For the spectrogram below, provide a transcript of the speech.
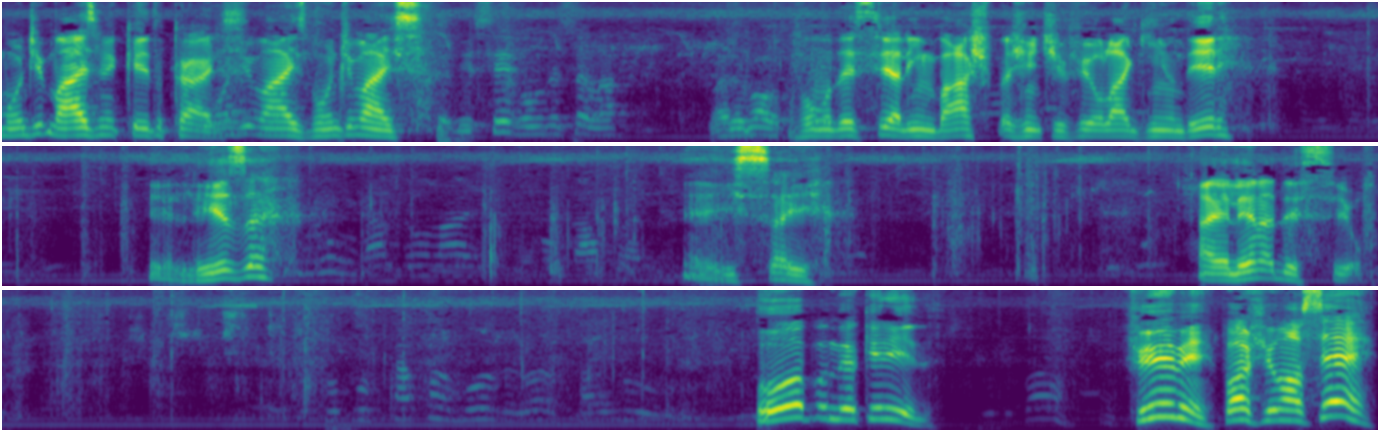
Bom demais, meu querido Carlos. Bom demais, bom demais. Descer? Vamos descer lá. O Vamos descer ali embaixo pra gente ver o laguinho dele. Beleza. É isso aí. A Helena desceu. Opa, meu querido. Firme? Pode filmar você?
